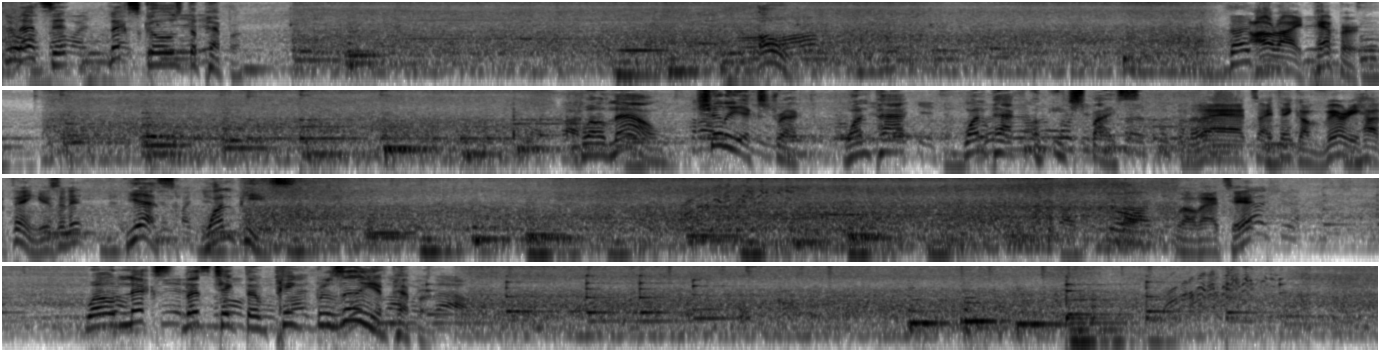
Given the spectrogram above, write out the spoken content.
That's it. Next goes the pepper. Oh, All right, pepper. Well now, chili extract. One pack, one pack of each spice. That's, I think, a very hot thing, isn't it? Yes, one piece. Well, that's it. Well, next, let's take the pink Brazilian pepper.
